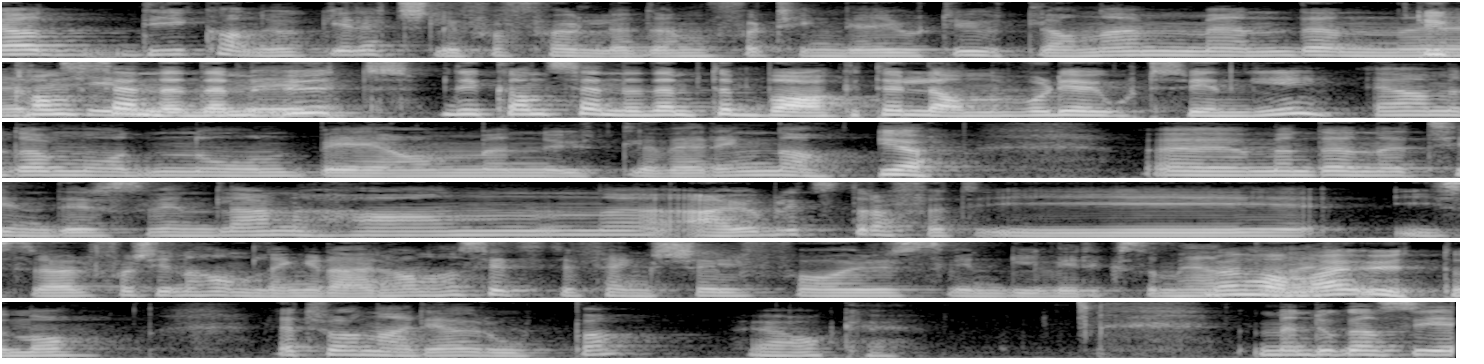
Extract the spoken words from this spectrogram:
Ja, De kan jo ikke rettslig forfølge dem for ting de har gjort i utlandet, men denne De kan sende dem ut. De kan sende dem tilbake til landet hvor de har gjort svindelen. Ja, men da må noen be om en utlevering, da. Ja. Eh, Men denne Tinder-svindleren, han er jo blitt straffet i Israel for sine handlinger der. Han har sittet i fengsel for svindelvirksomhet Men han er ute nå. Jeg tror han er i Europa. Ja, ok. Men du kan si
